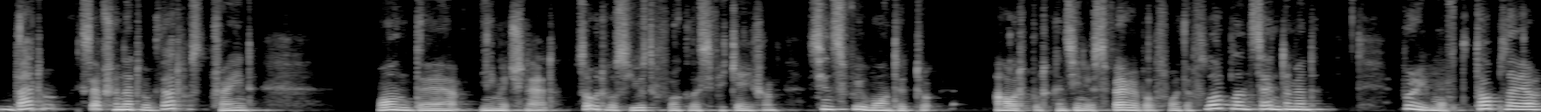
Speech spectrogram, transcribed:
that Xception network that was trained on the ImageNet. So it was used for classification. Since we wanted to output continuous variable for the floor plan sentiment, we removed the top layer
